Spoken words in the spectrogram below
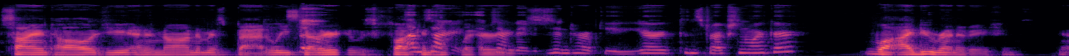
Scientology and Anonymous battle each So, other. It was fucking I'm sorry. hilarious. I'm sorry, David, to interrupt you. You're a construction worker. Well, I do renovations. Yeah.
